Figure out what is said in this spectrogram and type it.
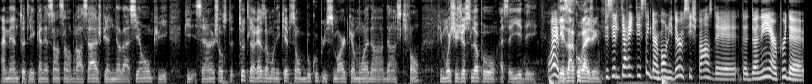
amène toutes les connaissances en brassage puis en innovation. Puis, puis c'est la même chose. Tout le reste de mon équipe sont beaucoup plus smart que moi dans, dans ce qu'ils font. Puis moi, je suis juste là pour essayer de les encourager. Puis c'est le caractéristique d'un bon leader aussi, je pense, de, de donner un peu de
